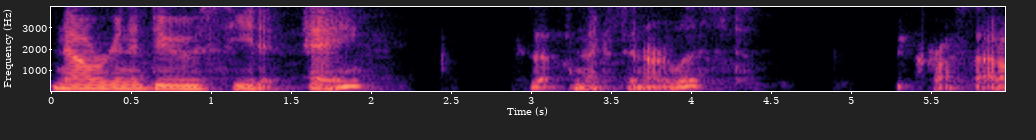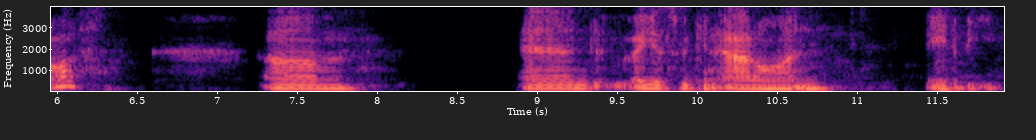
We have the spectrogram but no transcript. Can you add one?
Now we're going to do C to A, because that's next in our list. We cross that off. Um, and I guess we can add on A to B.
